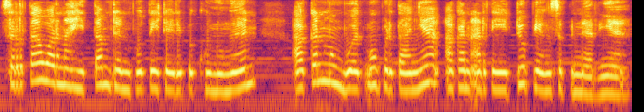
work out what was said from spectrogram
serta warna hitam dan putih dari pegunungan akan membuatmu bertanya akan arti hidup yang sebenarnya.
